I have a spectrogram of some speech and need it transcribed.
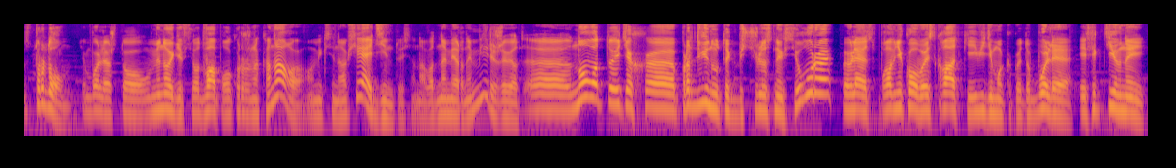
с трудом. Тем более, что у Миноги всего два полукружных канала, у Миксина вообще один, то есть она в одномерном мире живет. Э, но вот у этих э, продвинутых бесчелюстных Сиура появляются плавниковые складки и, видимо, какой-то более эффективный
